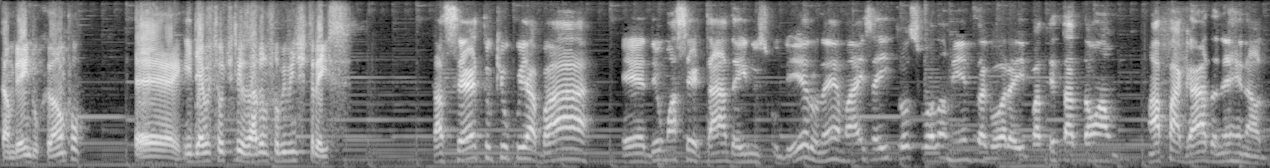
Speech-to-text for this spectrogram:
também do campo é, e deve ser utilizado no Sub-23. Tá certo que o Cuiabá é, deu uma acertada aí no escudeiro, né? Mas aí trouxe o Alan Mendes agora aí para tentar dar uma, uma, apagada, né, Reinaldo?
